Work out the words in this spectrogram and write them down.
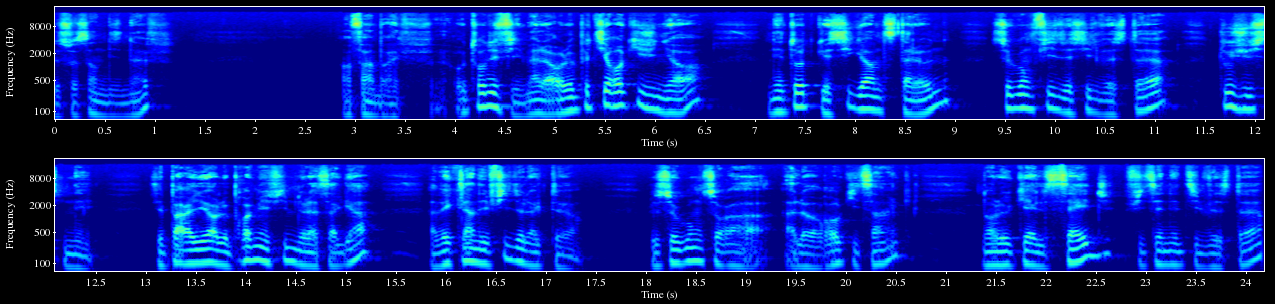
de 79. Enfin bref, autour du film. Alors, le petit Rocky Junior n'est autre que Sigourney Stallone, second fils de Sylvester, tout juste né. C'est par ailleurs le premier film de la saga avec l'un des fils de l'acteur. Le second sera alors Rocky V, dans lequel Sage, fils aîné de Sylvester,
